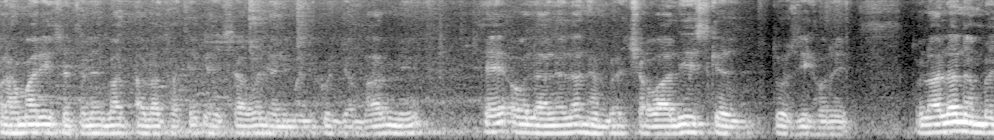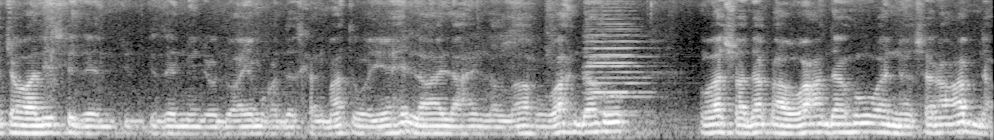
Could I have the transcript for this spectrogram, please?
اور ہماری سلسلے بعد اولاد فتح کے حصہ اول یعنی ملک الجبار میں ہے اور لالا نمبر چوالیس کے توضیع ہو رہے تو لالا نمبر چوالیس کے ذیل میں جو دعائیں مقدس کلمات وہ یہ ہے لا الہ الا اللہ وحدہ و صدق وعدہ و نصر عبدہ۔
